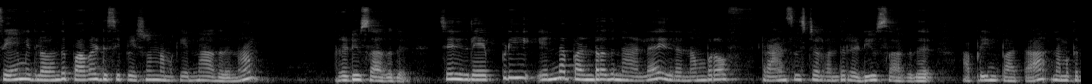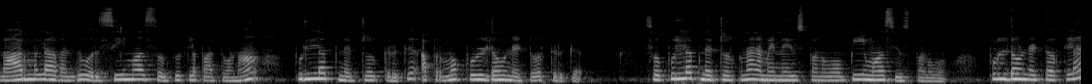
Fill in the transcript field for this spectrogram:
சேம் இதில் வந்து பவர் டிசிபேஷன் நமக்கு என்ன ஆகுதுன்னா ரெடியூஸ் ஆகுது. சரி இதில் எப்படி என்ன பண்ணுறதுனால இதில் நம்பர் ஆஃப் டிரான்சிஸ்டர் வந்து ரெடியூஸ் ஆகுது அப்படின்னு பார்த்தா நமக்கு நார்மலாக வந்து ஒரு சீமாஸ் சர்க்யூட்டில் பார்த்தோன்னா புல் அப் நெட்ஒர்க் இருக்குது அப்புறமா புல் டவுன் நெட்ஒர்க் இருக்குது ஸோ புல் அப் நெட்ஒர்க்னால் நம்ம என்ன யூஸ் பண்ணுவோம்? பிமாஸ் யூஸ் பண்ணுவோம். புல் டவுன் நெட்ஒர்க்கில்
